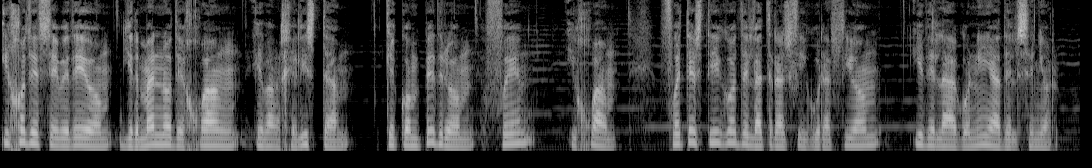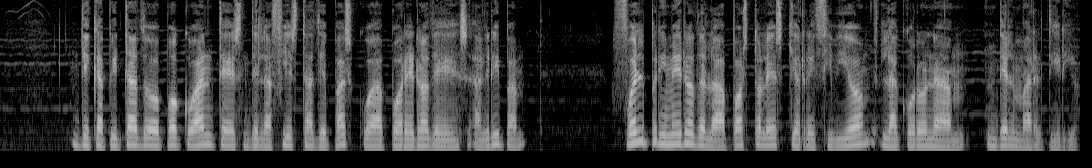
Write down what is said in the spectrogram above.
Hijo de Cebedeo y hermano de Juan Evangelista, que con Pedro fue y Juan fue testigo de la transfiguración y de la agonía del Señor decapitado poco antes de la fiesta de Pascua por Herodes Agripa, fue el primero de los apóstoles que recibió la corona del martirio.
